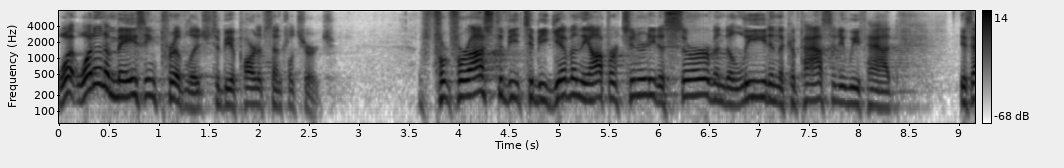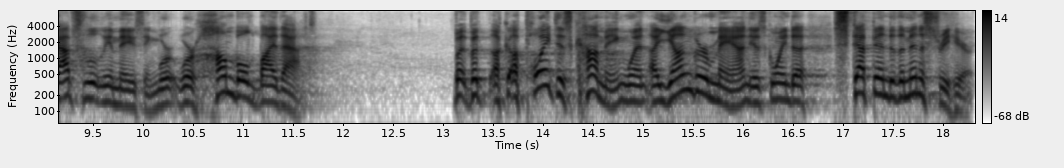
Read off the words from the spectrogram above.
What, what an amazing privilege to be a part of Central Church. For, for us to be, to be given the opportunity to serve and to lead in the capacity we've had is absolutely amazing. We're, we're humbled by that. But, but a, a point is coming when a younger man is going to step into the ministry here.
